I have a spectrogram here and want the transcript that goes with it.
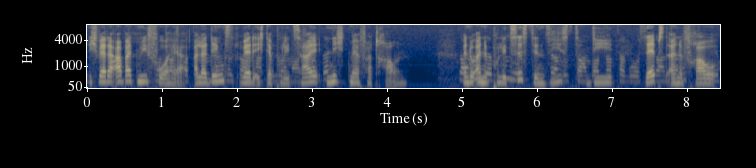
Ich werde arbeiten wie vorher, allerdings werde ich der Polizei nicht mehr vertrauen. Wenn du eine Polizistin siehst, die selbst eine Frau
